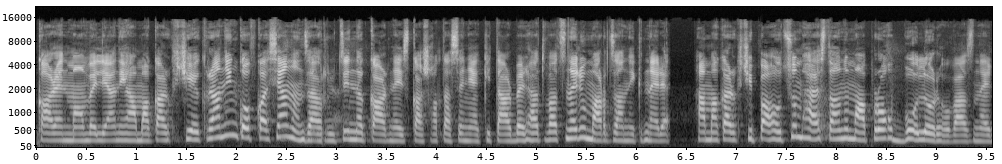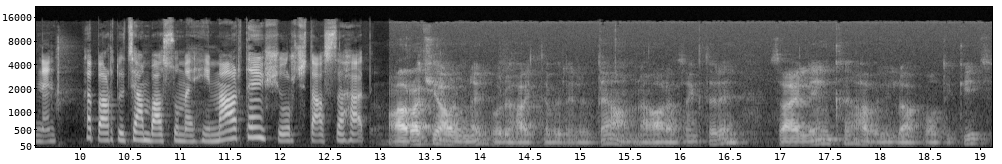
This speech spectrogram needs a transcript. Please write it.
Կարեն Մանվելյանի համակարգչի էկրանին Կովկասյան ընձառյուծի նկարն է, իսկ աշխատասենյակի տարբեր հատվածներում արձանիկները։ Համակարգչի պահոցում Հայաստանում ապրող բոլոր հովազներն են։ Հպարտությամբ ասում է հիմա արդեն շուրջ 10 հատ։ Առաջի արունն էր, որը հայտնվել էր այդտեղ, ամենաարազենք դրել, զայլենքը ավելի լավ մոտիկից։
